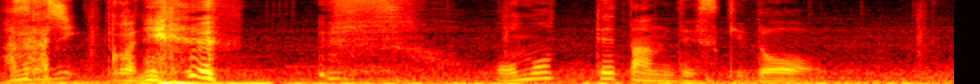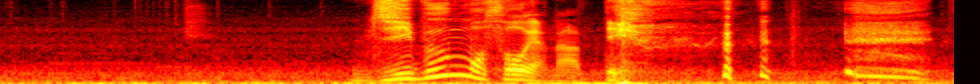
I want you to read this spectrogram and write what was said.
恥ずかしいとかね。思ってたんですけど自分もそうやなっていう。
